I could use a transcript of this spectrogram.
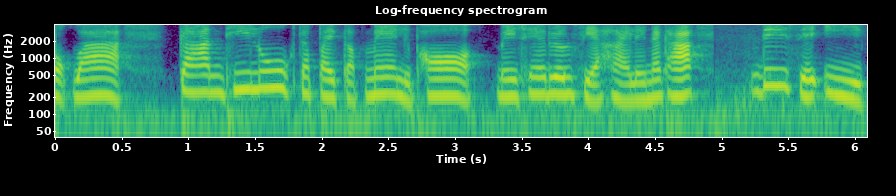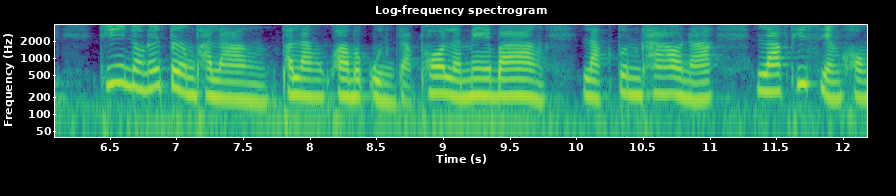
บอกว่า การที่ลูกจะไปกับแม่หรือพ่อ ไม่ใช่เรื่องเสียหายเลยนะคะ ดีเสียอีก ที่น้องได้เติมพลัง พลังความอบอุ่นจากพ่อและแม่บ้างรักต้นข้าวนะรักที่เสียงของ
